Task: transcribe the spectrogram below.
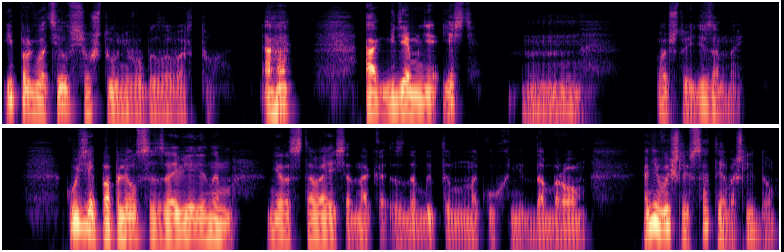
и проглотил все, что у него было во рту. — Ага. А где мне есть? М-м, — Вот что, иди за мной. Кузя поплелся за Авериным, не расставаясь, однако, с добытым на кухне добром. Они вышли в сад и обошли дом.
